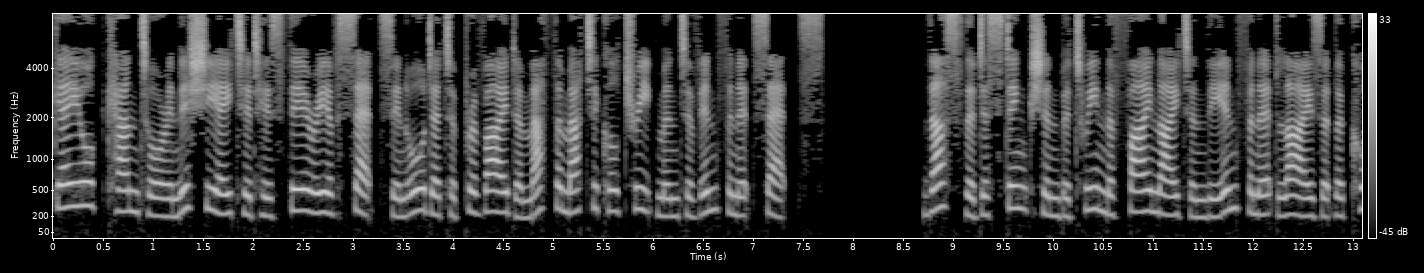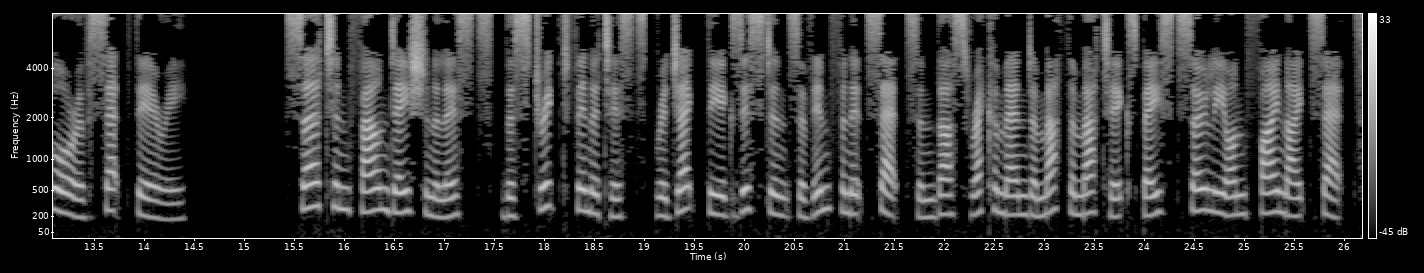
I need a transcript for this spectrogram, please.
Georg Cantor initiated his theory of sets in order to provide a mathematical treatment of infinite sets. Thus the distinction between the finite and the infinite lies at the core of set theory. Certain foundationalists, the strict finitists, reject the existence of infinite sets and thus recommend a mathematics based solely on finite sets.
